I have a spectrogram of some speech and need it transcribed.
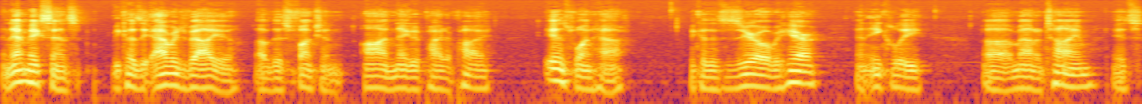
And that makes sense because the average value of this function on negative pi to pi is 1 half because it's 0 over here and equally uh, amount of time it's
